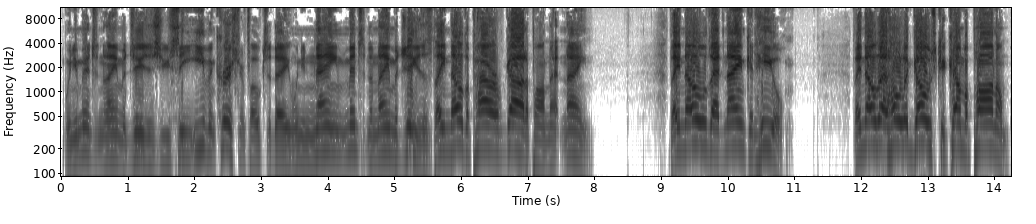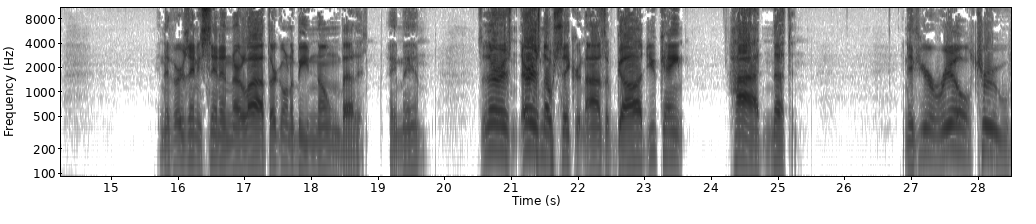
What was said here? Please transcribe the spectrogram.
When you mention the name of Jesus, you see even Christian folks today, when you name mention the name of Jesus, they know the power of God upon that name. They know that name can heal. They know that Holy Ghost could come upon them. And if there's any sin in their life, they're going to be known about it. Amen. So there is there is no secret in the eyes of God. You can't hide nothing. And if you're real true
